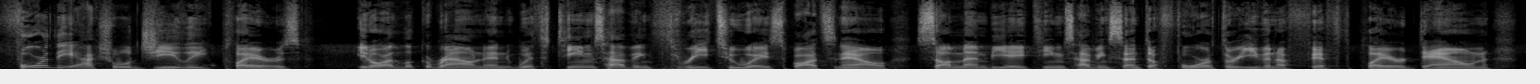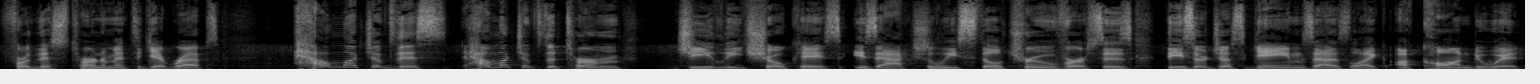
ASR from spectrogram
For the actual G League players, you know, I look around and with teams having three two way spots now, some NBA teams having sent a fourth or even a fifth player down for this tournament to get reps. How much of this, how much of the term G League showcase is actually still true versus these are just games as like a conduit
